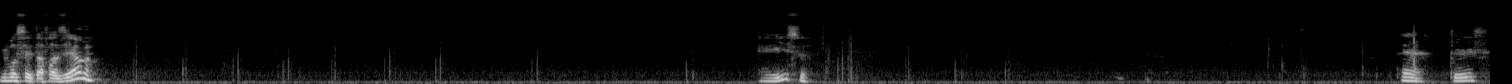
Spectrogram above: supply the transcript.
E você tá fazendo? É isso? Pera, terça.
